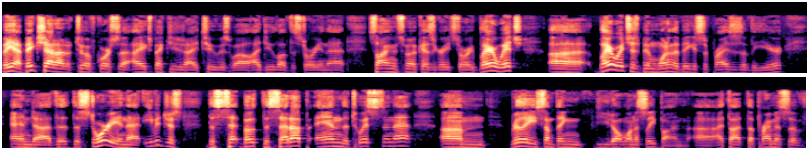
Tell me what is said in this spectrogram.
But yeah, big shout out to, of course, uh, I Expect You to Die too as well. I do love the story in that. Song and Smoke has a great story. Blair Witch, uh, Blair Witch has been one of the biggest surprises of the year, and uh, the the story in that, even just the set, both the setup and the twists in that, um, really something you don't want to sleep on. Uh, I thought the premise of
